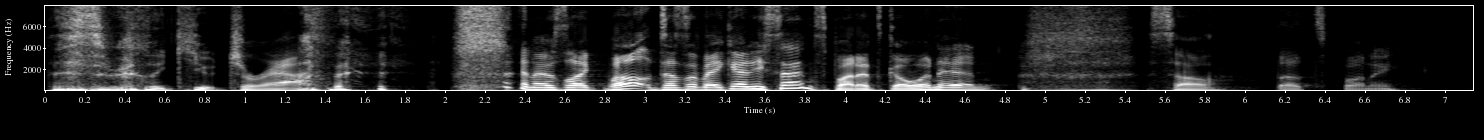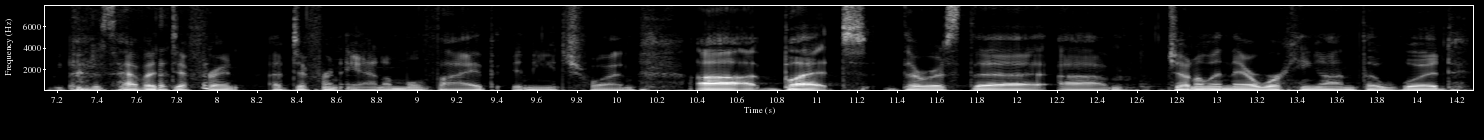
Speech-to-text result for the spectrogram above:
this really cute giraffe, and I was like, "Well, it doesn't make any sense, but it's going in." So That's funny. We can just have a different a different animal vibe in each one. Uh, but there was the um, gentleman there working on the wood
